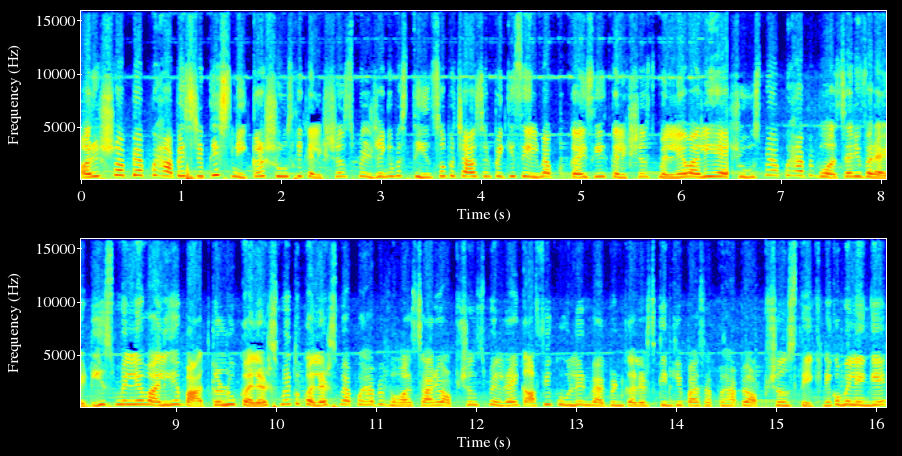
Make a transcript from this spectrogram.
और इस शॉप पे आपको यहाँ पे स्ट्रिप की स्नीकर शूज़ के कलेक्शंस मिल जाएँगे। बस तीन सौ की सेल में आपको कई की कलेक्शंस मिलने वाली है। शूज़ में आपको यहाँ पे बहुत सारी वराइटीज़ मिलने वाली है। बात कर लूँ कलर्स में तो कलर्स में आपको यहाँ पे बहुत सारे ऑप्शन मिल रहे हैं। काफ़ी कूल एंड वाइब्रेंट कलर्स के इनके पास आपको यहाँ पे ऑप्शन देखने को मिलेंगे।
